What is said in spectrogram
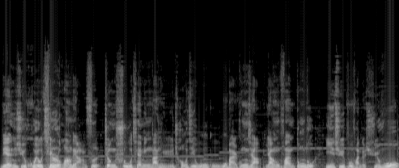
连续忽悠秦始皇两次，征数千名男女，筹集五谷五百工匠，扬帆东渡，一去不返的徐福，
